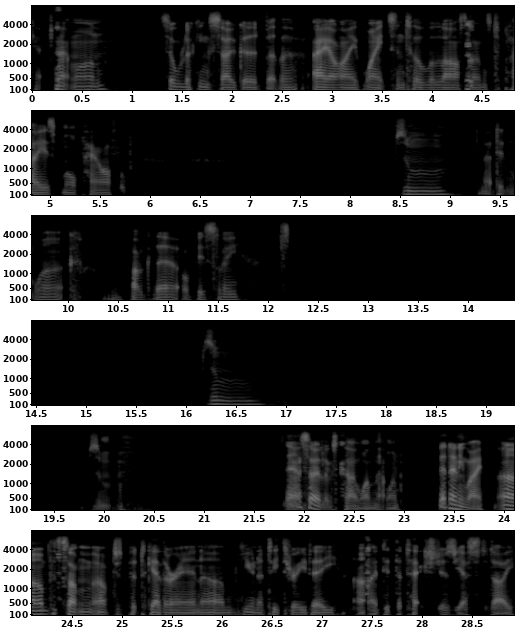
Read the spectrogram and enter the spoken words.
Capture that one. It's all looking so good, but the AI waits until the last ones to play is more powerful. Zoom. That didn't work. The bug there, obviously. Zoom. Zoom. Yeah, so it looks like I won that one. But anyway, um, this is something I've just put together in um, Unity 3D. Uh, I did the textures yesterday.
